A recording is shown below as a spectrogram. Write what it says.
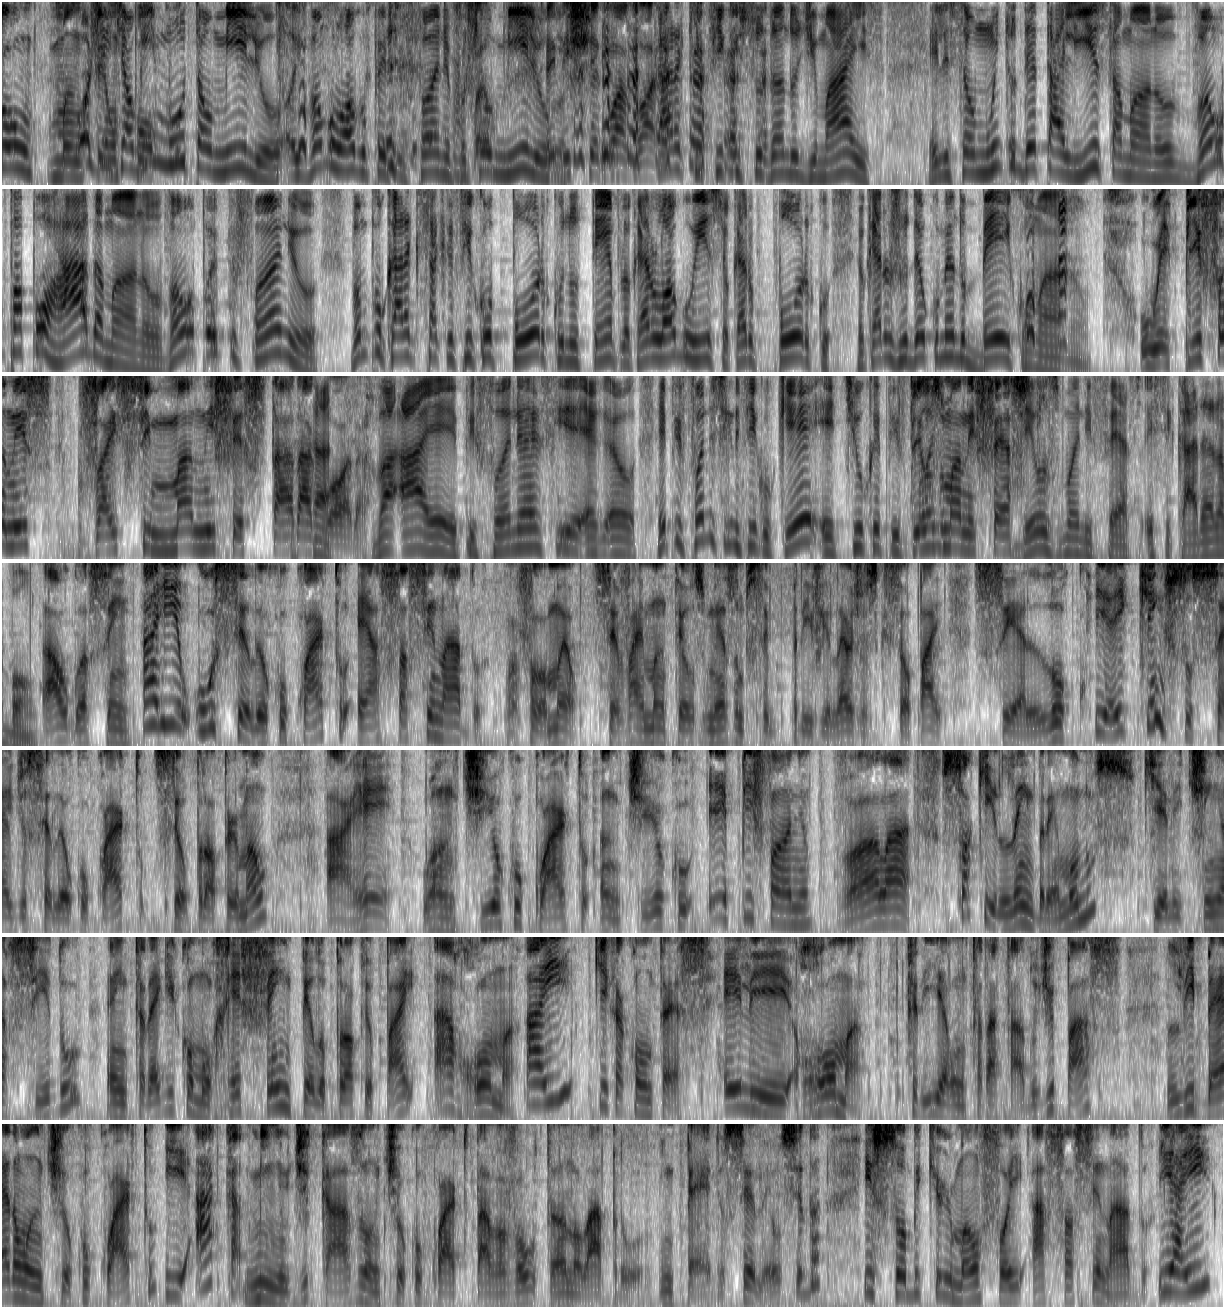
tentou manter Ô, gente, um alguém pouco... muta o milho e vamos logo pro Epifânio, porque o milho... Ele chegou agora. Os caras que ficam estudando demais, eles são muito detalhistas, mano. Vamos pra porrada, mano. Vamos pro Epifânio. Vamos pro cara que sacrificou porco no templo. Eu quero logo isso. Eu quero porco. Eu quero judeu comendo bacon, mano. o Epífanes vai se manifestar agora. ah, é. Epifânio é, é, é, Epifânio significa o quê? Etíoco Epifânio. Deus manifesto. Deus manifesto. Esse cara era bom. Algo assim. Aí o Seleuco IV é assassinado. Falou, meu, você vai manter os mesmos privilégios que seu pai? Você é louco. E aí, quem sucede o Seleuco IV? Seu próprio irmão? Aê, o Antíoco IV, Antíoco Epifânio. Vá lá. Só que lembremos-nos que ele tinha sido entregue como refém pelo próprio pai a Roma. Aí, o que, que acontece? Ele, Roma, cria um tratado de paz, liberam Antíoco IV e a caminho de casa, o Antíoco IV estava voltando lá pro Império Seleucida e soube que o irmão foi assassinado. E aí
